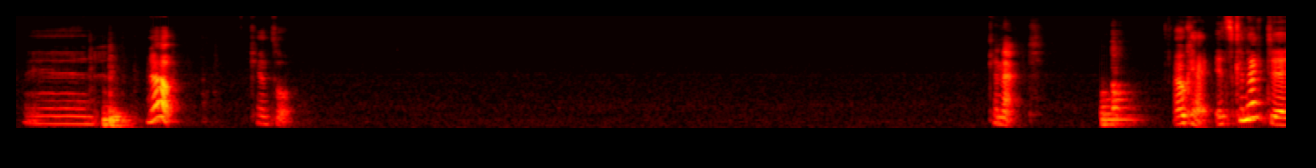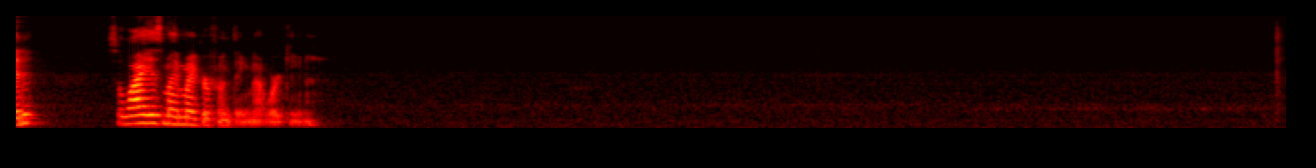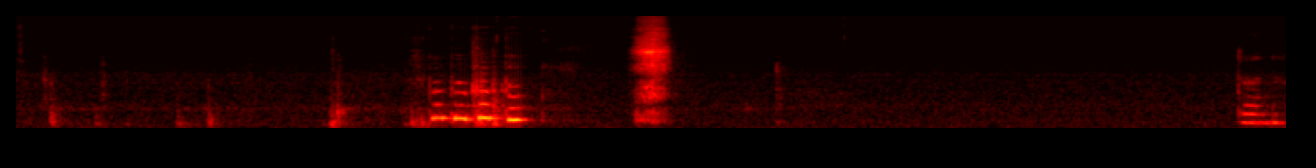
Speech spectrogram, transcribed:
And no, cancel. Connect. Okay, it's connected. So why is my microphone thing not working? Boop, boop, boop, boop. Done.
